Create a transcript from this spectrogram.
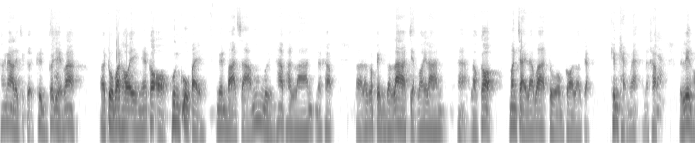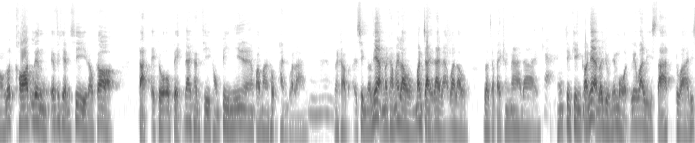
ข้างหน้าอะไรจะเกิดขึ้น ก็จะเห็นว่าเอ่อตัวปทเองเนี้ยก็ออกหุ้นกู้ไปเงินบาท 35,000 ล้านนะครับเอ่อแล้วก็เป็นดอลลาร์ 700 ล้านอ่าเราก็มั่นใจแล้วว่าตัวองค์กรเราจะเข้มแข็งแล้วนะครับค่ะ ในเรื่องของลดคอสเรื่อง efficiency เราก็ตัดไอตัว OPEC ได้ทันทีของปีนี้เนี่ยนะครับประมาณ 6,000 กว่าล้านอืมนะครับไอ้สิ่งเหล่าเนี้ยมันทำให้เรามั่นใจได้แล้วว่าเราเราจะไปข้างหน้าได้ค่ะจริงๆ ตอนเนี้ยเราอยู่ในโหมดเรียกว่า restart ตัว R ที่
